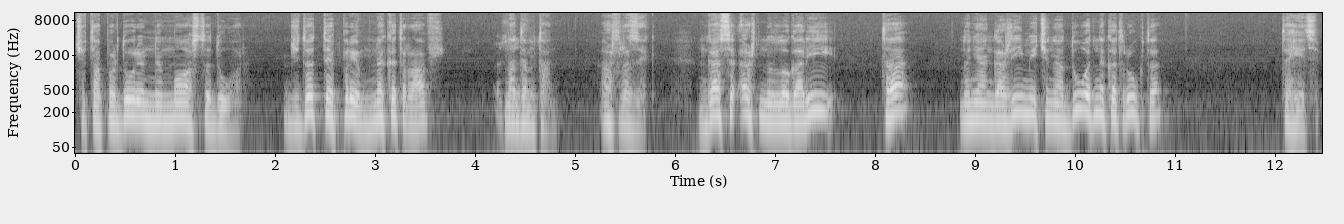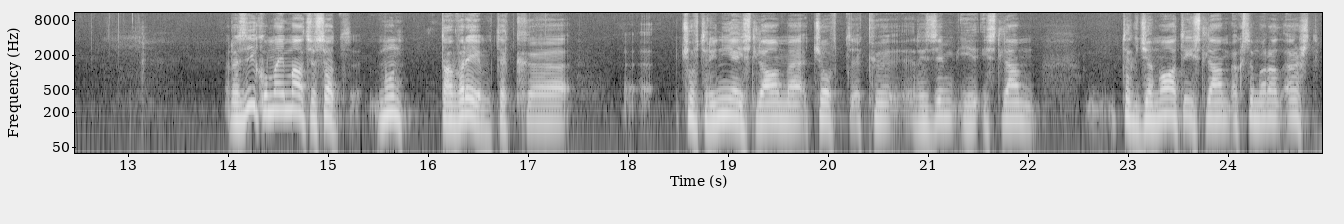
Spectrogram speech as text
që ta përdorim në masë të duhur. Çdo teprim në këtë rrafsh na dëmton. është rrezik, ngase është në llogari të ndonjë angazhimi që na duhet në këtë rrugë të të ecim. Rreziku më i madh që sot mund ta vrejmë tek qoftë rinia islame, qoftë ky rizgjimi islam tek xhamati islam e kështu me radhë është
